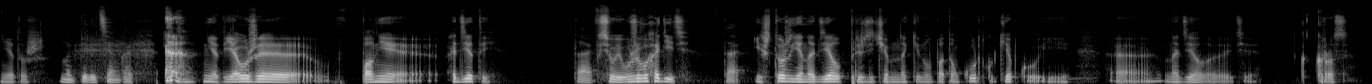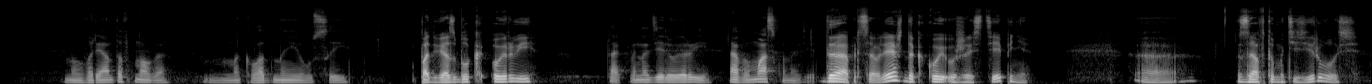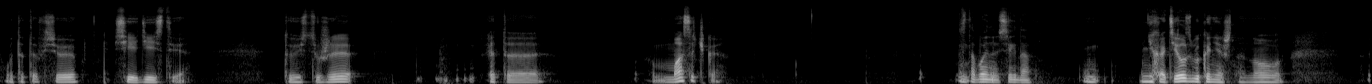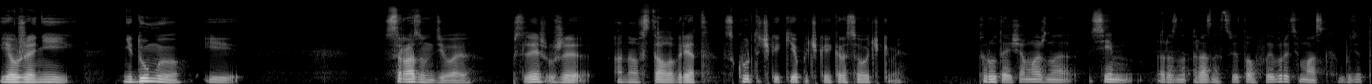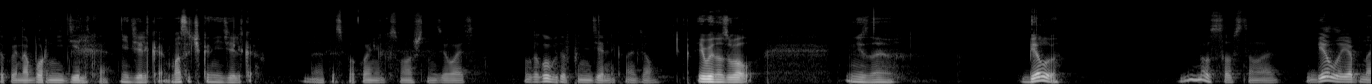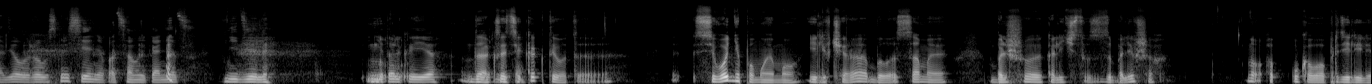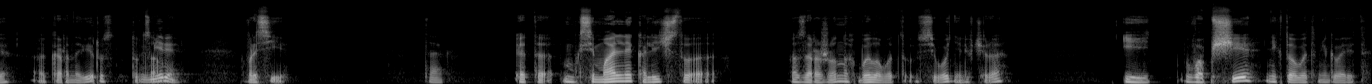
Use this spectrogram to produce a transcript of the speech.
Нет уж. Ну, перед тем, как... Нет, я уже вполне одетый. Так, Все, уже выходить. так. И что же я надел, прежде чем накинул потом куртку, кепку и э, надел эти кроссы? Ну, вариантов много. Накладные усы. Подвяз был к ОРВИ. Так, вы надели ОРВИ. А, вы маску надели. Да, представляешь, до какой уже степени э, заавтоматизировалось вот это все сие действие. То есть уже это масочка. С тобой навсегда. Не хотелось бы, конечно, но я уже о ней не думаю и сразу надеваю. Представляешь, уже она встала в ряд с курточкой, кепочкой и кроссовочками. Круто, еще можно семь разно- разных цветов выбрать в масках. Будет такой набор неделька. Неделька, масочка, неделька. Да, ты спокойненько сможешь надевать. Вот какой бы ты в понедельник надел? Я бы назвал, не знаю, белую. Ну, собственно, белую я бы надел уже в воскресенье под самый конец недели. Не Ну, только ее. Да, кстати, как ты вот... э, Сегодня, по-моему, или вчера было самое большое количество заболевших. Ну, а у кого определили э, коронавирус, тот В самый. мире? В России. Так. Это максимальное количество зараженных было вот сегодня или вчера. И вообще никто об этом не говорит.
